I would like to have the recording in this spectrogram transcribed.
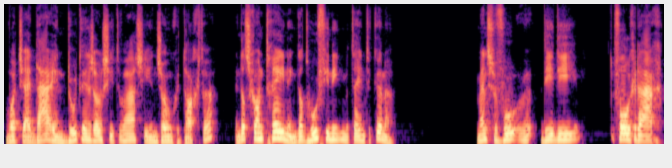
wat jij daarin doet in zo'n situatie, in zo'n gedachte, en dat is gewoon training, dat hoef je niet meteen te kunnen. Mensen die, die volgen daar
